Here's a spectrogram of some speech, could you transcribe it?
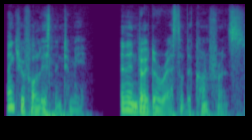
Thank you for listening to me, and enjoy the rest of the conference.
